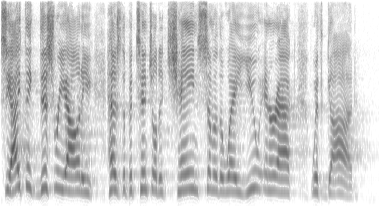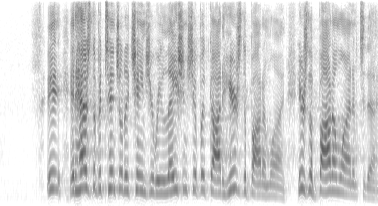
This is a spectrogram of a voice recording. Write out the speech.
See, I think this reality has the potential to change some of the way you interact with God. It, it has the potential to change your relationship with God. Here's the bottom line. Here's the bottom line of today.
